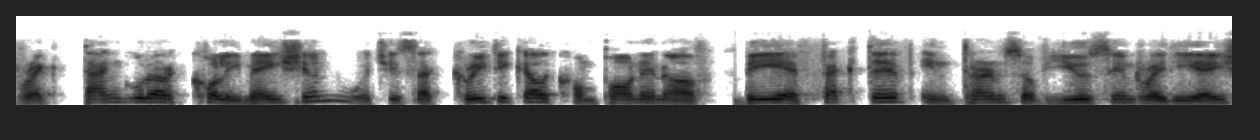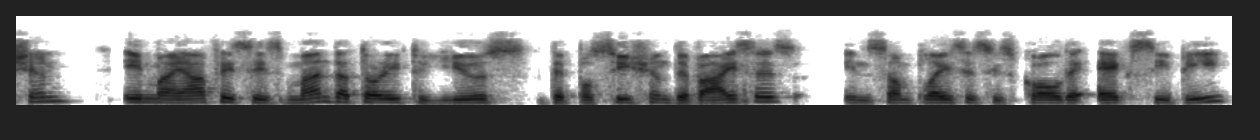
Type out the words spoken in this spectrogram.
rectangular collimation, which is a critical component of be effective in terms of using radiation. In my office, it's mandatory to use the position devices. In some places, it's called the XCP,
